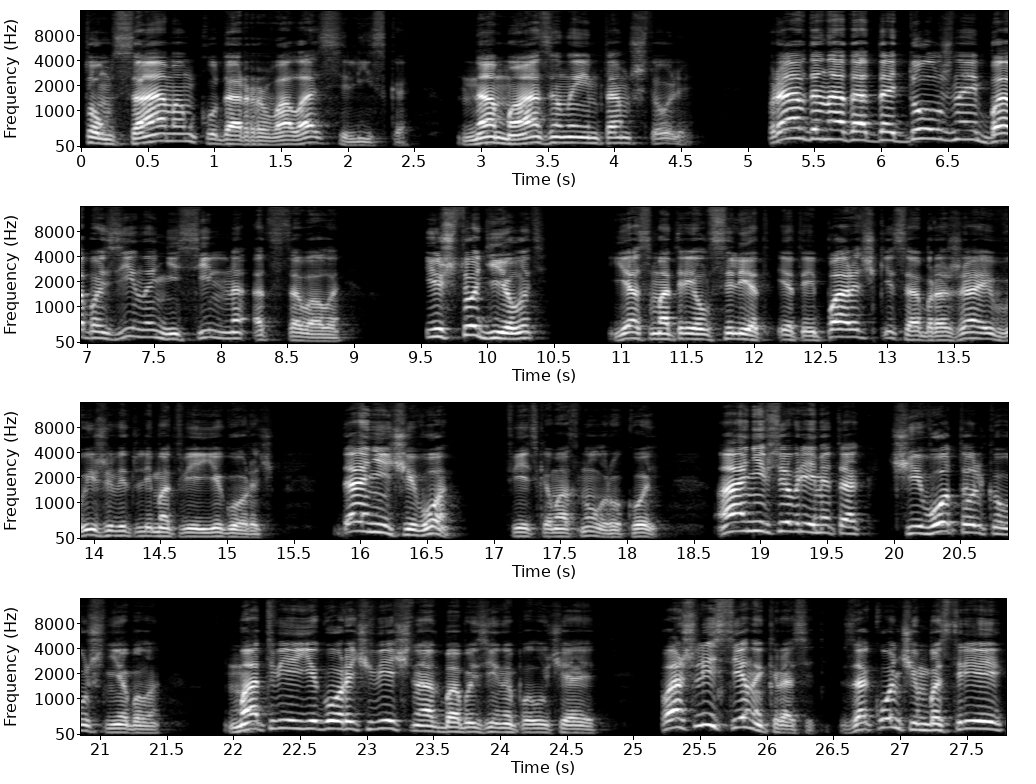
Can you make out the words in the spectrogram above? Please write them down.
том самом, куда рвалась Лиска. Намазано им там, что ли? Правда, надо отдать должное, баба Зина не сильно отставала. И что делать? Я смотрел след этой парочки, соображая, выживет ли Матвей Егорыч. Да ничего, Федька махнул рукой. Они все время так, чего только уж не было. Матвей Егорыч вечно от бабы Зины получает. Пошли стены красить, закончим быстрее,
